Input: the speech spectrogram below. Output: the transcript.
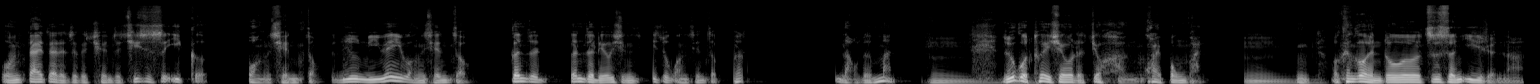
我们待在的这个圈子其实是一个往前走，你你愿意往前走，跟着跟着流行一直往前走，不老得慢，嗯。如果退休了就很快崩盘。嗯嗯，我看过很多资深艺人啊，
